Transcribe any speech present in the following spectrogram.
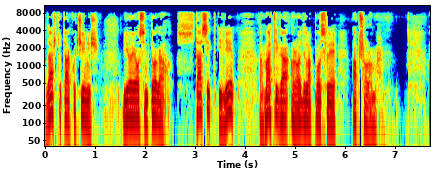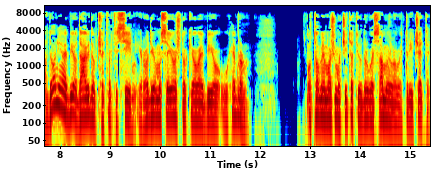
zašto tako činiš? Bio je osim toga stasit i lijep, a mati ga rodila poslije Apšaloma. Adonija je bio Davidov četvrti sin i rodio mu se još dok je ovaj bio u Hebronu. O tome možemo čitati u drugoj Samuelovoj 3.4.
